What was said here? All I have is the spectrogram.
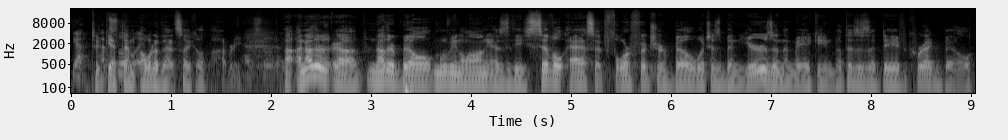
Yeah, to get them out of that cycle of poverty. Absolutely. Uh, another uh, another bill moving along is the civil asset forfeiture bill, which has been years in the making, but this is a Dave Craig bill.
